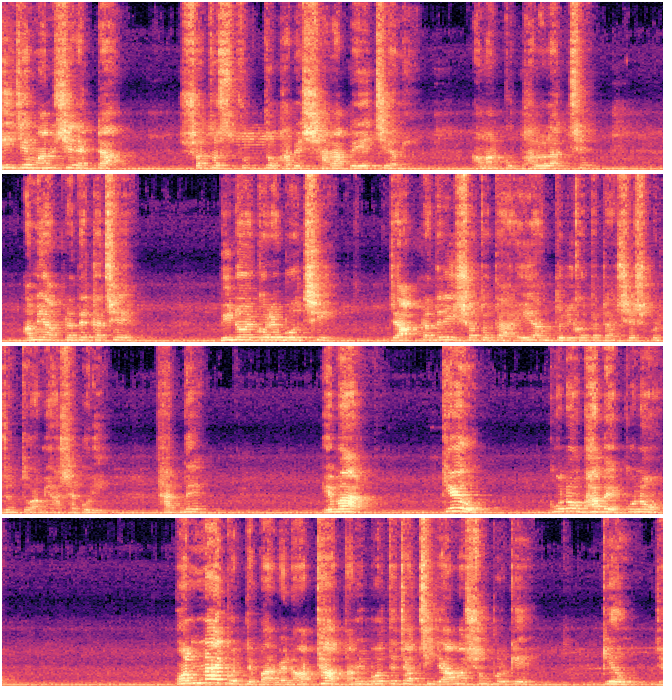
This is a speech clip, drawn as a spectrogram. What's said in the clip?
এই যে মানুষের একটা স্বতঃস্ফূর্তভাবে সাড়া পেয়েছি আমি আমার খুব ভালো লাগছে। আমি আপনাদের কাছে বিনয় করে বলছি যে আপনাদের এই সততা, এই আন্তরিকতাটা শেষ পর্যন্ত আমি আশা করি থাকবে। এবার কেউ কোনোভাবে কোনো অন্যায় করতে পারবে না। অর্থাৎ আমি বলতে চাচ্ছি যে আমার সম্পর্কে কেউ যে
